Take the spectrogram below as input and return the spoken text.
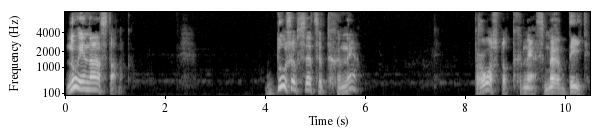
Ну і наостанок. Дуже все це тхне, просто тхне, смердить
